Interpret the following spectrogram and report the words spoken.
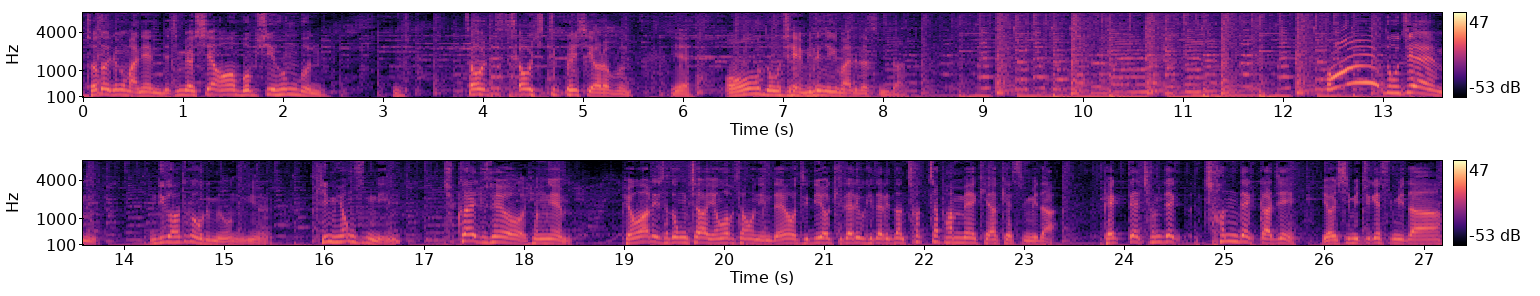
저도 이런 거 많이 했는데 지금 몇 시야? 어, 몹시 흥분. 서울, 서울시 특별시 여러분. 예. 어, 노잼. 이런 얘기 많이 들었습니다. 어, 노잼. 네가 하든가 그러면 예. 김형수님 축하해 주세요 형님 병아리 자동차 영업사원인데요 드디어 기다리고 기다리던 첫 차 판매 계약했습니다 100대 1000대 1000대까지 열심히 뛰겠습니다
